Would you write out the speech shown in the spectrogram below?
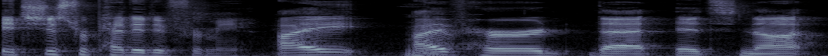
It's just repetitive for me. I Hmm. I've heard that it's not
